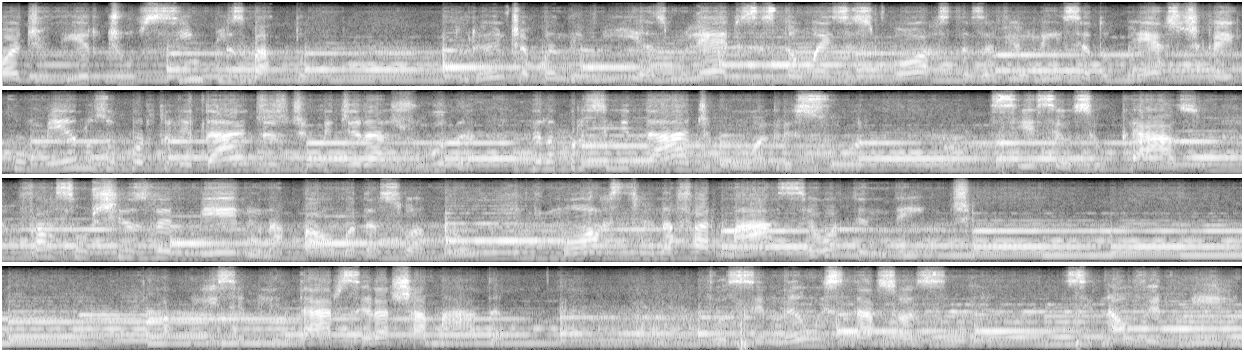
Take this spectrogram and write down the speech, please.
Pode vir de um simples batom. Durante a pandemia, as mulheres estão mais expostas à violência doméstica e com menos oportunidades de pedir ajuda pela proximidade com o agressor. Se esse é o seu caso, faça um X vermelho na palma da sua mão e mostre na farmácia ao atendente. A polícia militar será chamada. Você não está sozinha. Sinal vermelho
